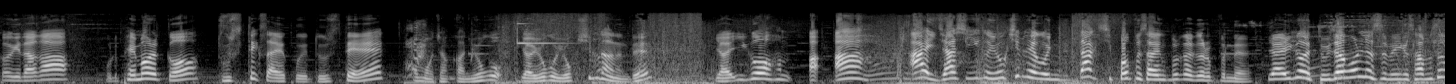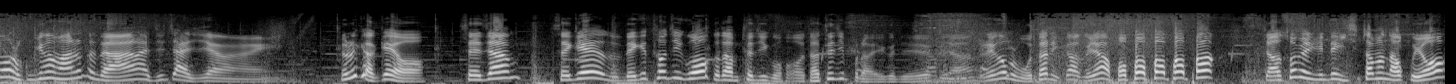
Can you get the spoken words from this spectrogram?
거기다가 우리 패멀 거 두 스택 쌓였고요 두 스택 어머 잠깐 요거 야 요거 욕심 나는데 야 이거 한 아 아 아 이 자식 이거 욕심내고 있는데 딱 buff 사용 불가 떴네 야 이거 두 장 올렸으면 이거 삼성으로 구경하면 하는 건데 아나 진짜 씨. 이렇게 할게요 세 장 세 개, 네 개 터지고, 그 다음 터지고, 어, 다 터지뿌라, 이거지. 그냥, 랭업을 못하니까, 그냥, 퍼퍼퍼퍼퍽! 자, 소멸기인데 24만 나왔고요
